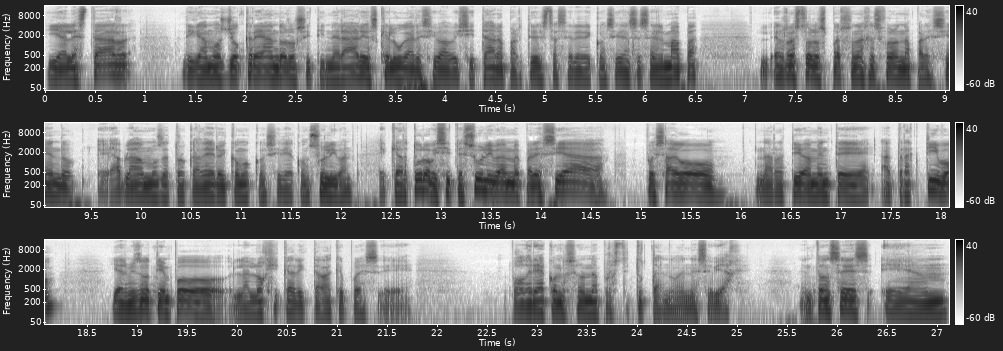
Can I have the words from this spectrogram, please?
y al estar digamos yo creando los itinerarios, qué lugares iba a visitar a partir de esta serie de coincidencias en el mapa, el resto de los personajes fueron apareciendo. Eh, hablábamos de Trocadero y cómo coincidía con Sullivan. Eh, que Arturo visite Sullivan me parecía pues algo narrativamente atractivo y al mismo tiempo la lógica dictaba que pues eh, podría conocer una prostituta ¿no? en ese viaje. Entonces, em,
